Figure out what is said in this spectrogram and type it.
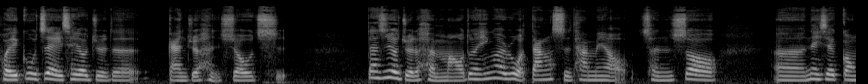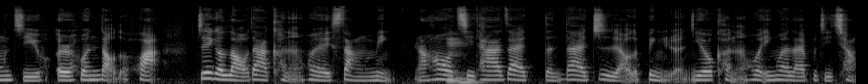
回顾这一切，又觉得感觉很羞耻，但是又觉得很矛盾，因为如果当时他没有承受呃那些攻击而昏倒的话，这个老大可能会丧命，然后其他在等待治疗的病人也有可能会因为来不及抢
